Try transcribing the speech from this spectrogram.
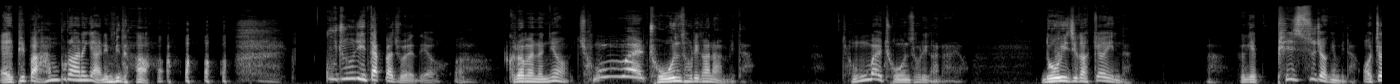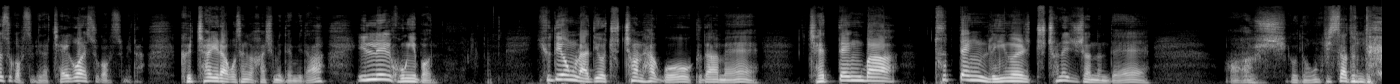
LP바 함부로 하는 게 아닙니다. 꾸준히 닦아줘야 돼요. 아, 그러면은요. 정말 좋은 소리가 납니다. 정말 좋은 소리가 나요. 노이즈가 껴있는. 그게 필수적입니다. 어쩔 수가 없습니다. 제거할 수가 없습니다. 그 차이라고 생각하시면 됩니다. 1102번. 휴대용 라디오 추천하고 그 다음에 제땡바 투땡 링을 추천해 주셨는데 아우씨 이거 너무 비싸던데.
